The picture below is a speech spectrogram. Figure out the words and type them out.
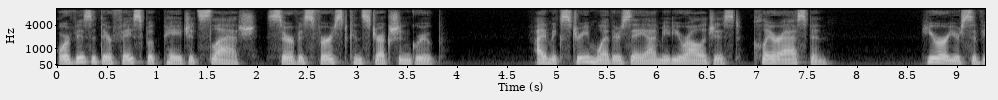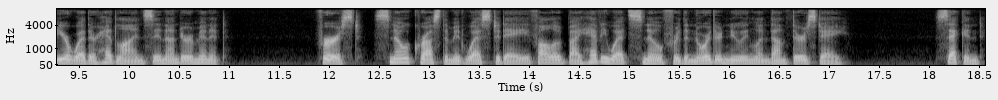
or visit their Facebook page at slash Service First Construction Group. I'm Extreme Weather's AI meteorologist, Claire Aspen. Here are your severe weather headlines in under a minute. First, snow across the Midwest today, followed by heavy wet snow for the northern New England on Thursday. Second,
